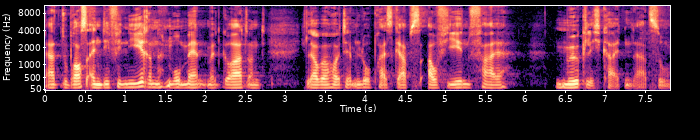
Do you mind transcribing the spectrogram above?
Ja, du brauchst einen definierenden Moment mit Gott und ich glaube, heute im Lobpreis gab es auf jeden Fall Möglichkeiten dazu.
